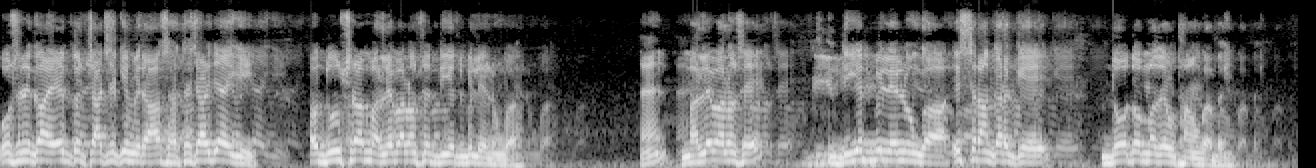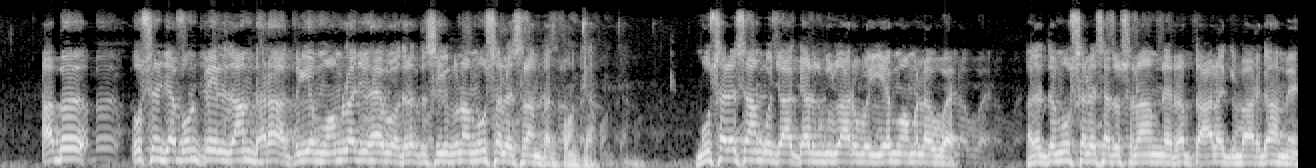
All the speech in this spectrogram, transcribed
اس نے کہا، ایک تو چاچے کی میراث ہتھے چڑھ جائے گی اور دوسرا محلے والوں سے دیت بھی لے لوں گا۔ محلے والوں سے دیت بھی لے لوں گا۔ اس طرح کر کے دو دو مزے اٹھاؤں گا بھائی۔ اب اس نے جب ان پہ الزام دھرا تو یہ معاملہ جو ہے وہ حضرت سیدنا موسیٰ علیہ السلام تک پہنچا۔ موسیٰ علیہ السلام کو جا کے عرض گزار ہوا، یہ معاملہ ہوا ہے۔ حضرت موسیٰ علیہ السلام نے رب تعالیٰ کی بارگاہ میں،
